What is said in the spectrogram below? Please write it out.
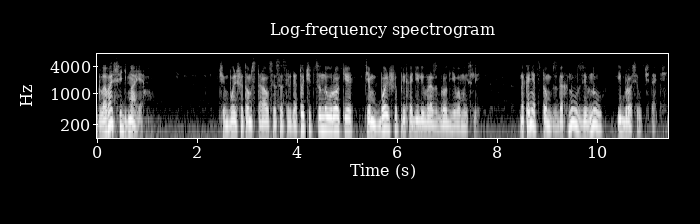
Глава седьмая. Чем больше Том старался сосредоточиться на уроке, тем больше приходили в разброд его мысли. Наконец Том вздохнул, зевнул и бросил читать.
